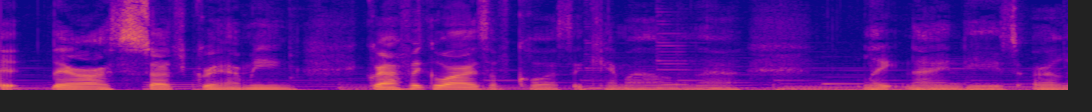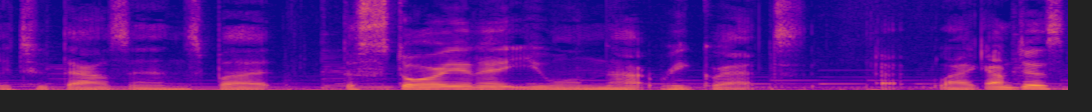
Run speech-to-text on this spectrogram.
it, there are such great. I mean, graphic wise, of course, it came out in the late 90s, early 2000s, but the story in it you will not regret. Uh, like, I'm just,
